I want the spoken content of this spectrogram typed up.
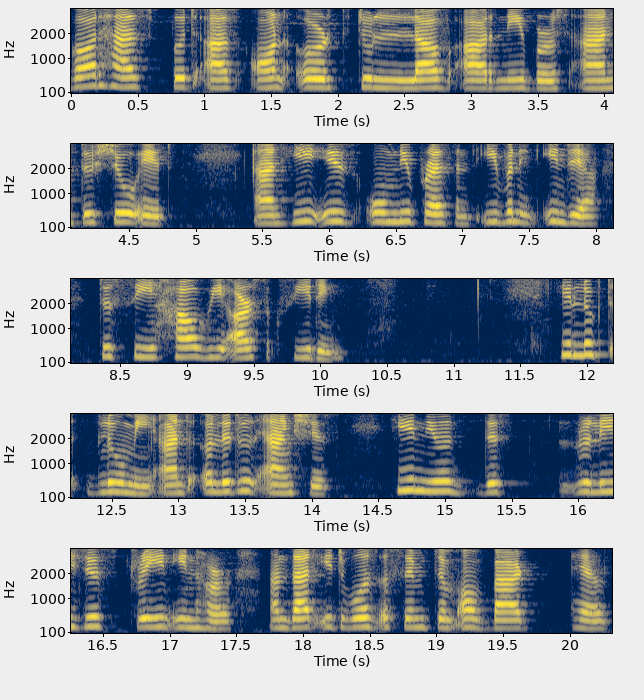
God has put us on earth to love our neighbors and to show it, and He is omnipresent, even in India, to see how we are succeeding. He looked gloomy and a little anxious. He knew this religious strain in her, and that it was a symptom of bad health.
